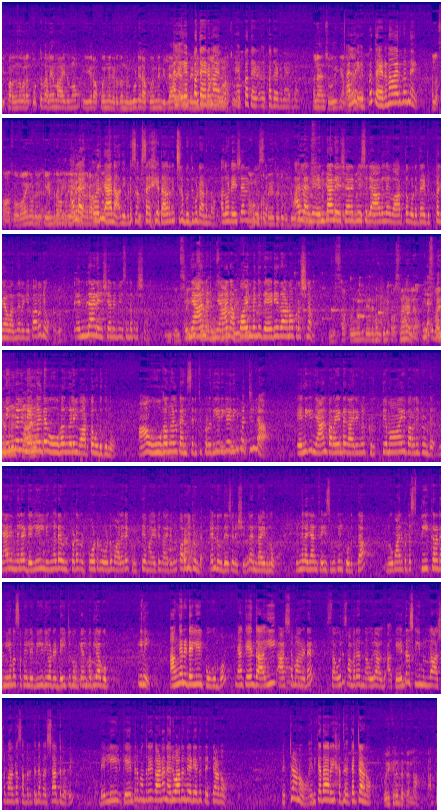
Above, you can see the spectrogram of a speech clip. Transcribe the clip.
ഈ പറഞ്ഞതുപോലെ തൊട്ട് തലേന്നായിരുന്നു ഈ ഒരു അപ്പോയിന്റ്മെന്റ് എടുത്തത്. മുൻകൂട്ടി ഒരു അപ്പോയിന്റ്മെന്റ് ഇല്ലാതെ എപ്പോ തേടണമായിരുന്നു? എപ്പോ തേടണമായിരുന്നു? അല്ല ഞാൻ ചോദിക്കാം. അല്ല എപ്പോ തേടണമായിരുന്നേ അല്ല ഒരു ഞാൻ അത് ഇവിടെ സംസാരിക്കട്ടെ. അവർക്ക് ഇച്ചിരി ബുദ്ധിമുട്ടാണല്ലോ. അതുകൊണ്ട് ഏഷ്യാനെറ്റ് ന്യൂസ് അല്ല എന്താണ് ഏഷ്യാനെറ്റ് ന്യൂസ്? രാവിലെ വാർത്ത കൊടുത്തായിട്ട് ഇപ്പൊ ഞാൻ വന്നിറങ്ങി. പറഞ്ഞു. എന്താണ് ഏഷ്യാനെറ്റ് ന്യൂസിന്റെ പ്രശ്നം? ഞാൻ ഞാൻ അപ്പോയിന്റ്മെന്റ് തേടിയതാണോ പ്രശ്നം? നിങ്ങൾ നിങ്ങളുടെ ഊഹങ്ങളിൽ വാർത്ത കൊടുക്കുന്നു. ആ ഊഹങ്ങൾക്കനുസരിച്ച് പ്രതികരിക്കാൻ എനിക്ക് പറ്റില്ല. എനിക്ക് ഞാൻ പറയേണ്ട കാര്യങ്ങൾ കൃത്യമായി പറഞ്ഞിട്ടുണ്ട്. ഞാൻ ഇന്നലെ ഡൽഹിയിൽ നിങ്ങളുടെ ഉൾപ്പെടെ റിപ്പോർട്ടറോട് വളരെ കൃത്യമായിട്ട് കാര്യങ്ങൾ പറഞ്ഞിട്ടുണ്ട്. എന്റെ ഉദ്ദേശ ലക്ഷ്യങ്ങൾ എന്തായിരുന്നു? ഇന്നലെ ഞാൻ ഫേസ്ബുക്കിൽ കൊടുത്ത ബഹുമാനപ്പെട്ട സ്പീക്കറുടെ നിയമസഭയിലെ വീഡിയോയുടെ ഡേറ്റ് നോക്കിയാൽ മതിയാകും. ഇനി അങ്ങനെ ഡൽഹിയിൽ പോകുമ്പോൾ ഞാൻ കേന്ദ്ര ഈ ആശമാരുടെ ഒരു സമരം ഒരു കേന്ദ്ര സ്കീമിലുള്ള ആശമാരുടെ സമരത്തിന്റെ പശ്ചാത്തലത്തിൽ ഡൽഹിയിൽ കേന്ദ്രമന്ത്രിയെ കാണാൻ അനുവാദം തേടിയത് തെറ്റാണോ? തെറ്റാണോ? എനിക്കത് അറിയാതെ തെറ്റാണോ? ഒരിക്കലും തെറ്റല്ല.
